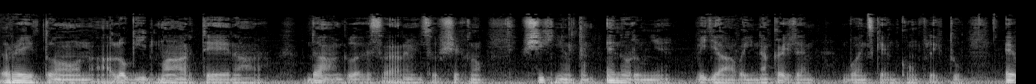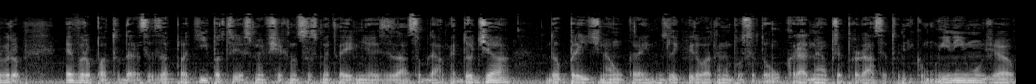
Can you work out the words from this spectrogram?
Rayton a Lockheed Martin a Douglas a já nevím co všechno, všichni na tom enormně vydělávají na každém vojenském konfliktu. Evro, Evropa to draze zaplatí, protože jsme všechno, co jsme tady měli ze zásob, dáme do dža, do pryč na Ukrajinu zlikvidovat, nebo se to ukradne a přeprodá se to někomu jinému, že jo.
